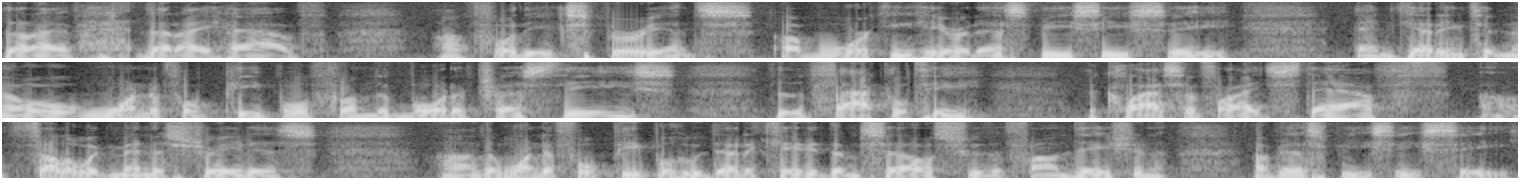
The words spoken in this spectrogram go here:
that I've that I have uh, for the experience of working here at SBCC and getting to know wonderful people from the Board of Trustees to the faculty, the classified staff, uh, fellow administrators, uh, the wonderful people who dedicated themselves to the foundation of SBCC.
